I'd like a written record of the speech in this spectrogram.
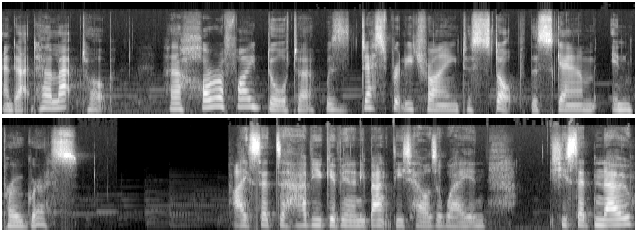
and at her laptop, her horrified daughter was desperately trying to stop the scam in progress. I said to her, Have you given any bank details away? And she said no.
